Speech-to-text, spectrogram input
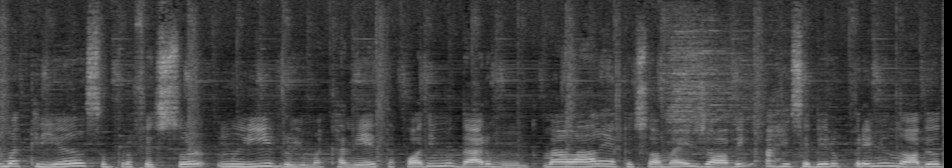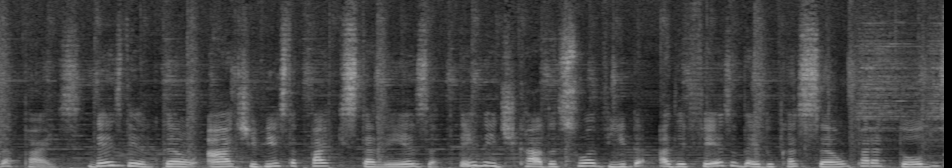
Uma criança, um professor, um livro e uma caneta podem mudar o mundo. Malala é a pessoa mais jovem a receber o Prêmio Nobel da Paz. Desde então, a ativista paquistanesa tem dedicado a sua vida à defesa da educação para todos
